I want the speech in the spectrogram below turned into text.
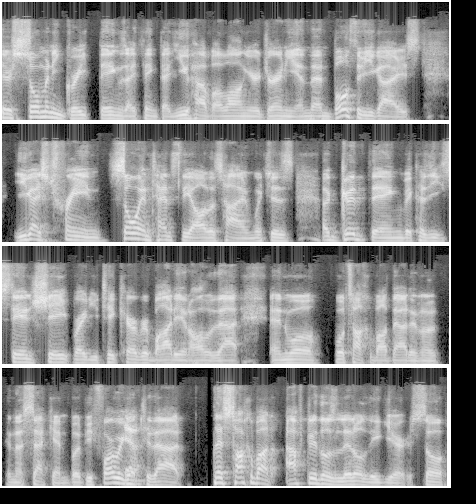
there's so many great things I think that you have along your journey, and then both of you guys. You guys train so intensely all the time, which is a good thing because you stay in shape, right? You take care of your body and all of that. And we'll we'll talk about that in a in a second. But before we Yeah. get to that, let's talk about after those little league years. So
